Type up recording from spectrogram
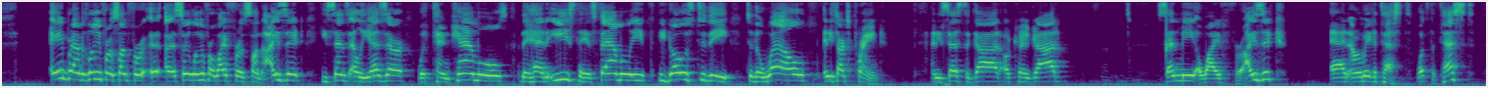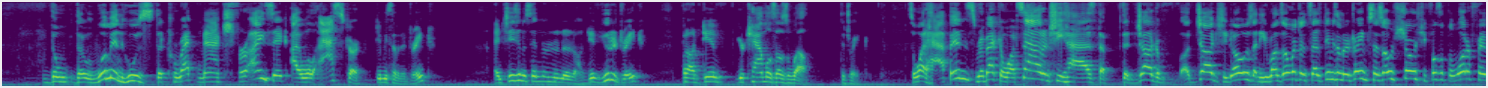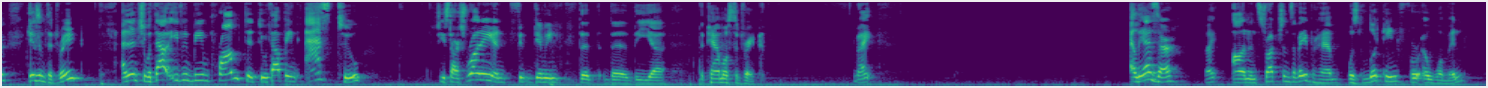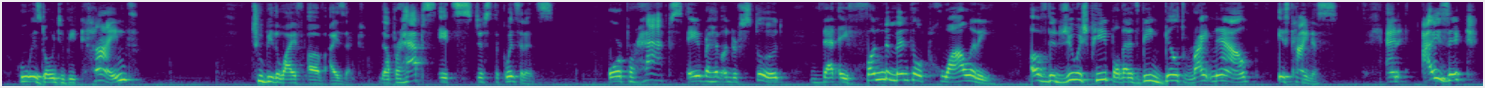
Abraham is looking for a son for uh, uh, looking for a wife for his son Isaac. He sends Eliezer with ten camels. They head east to his family. He goes to the to the well and he starts praying, and he says to God, "Okay, God, send me a wife for Isaac, and I'm gonna make a test. What's the test? The the woman who's the correct match for Isaac, I will ask her, give me something to drink, and she's gonna say, no, no, no, no, I'll give you to drink, but I'll give your camels as well to drink. So what happens? Rebecca walks out and she has the, the jug of a jug. She goes and he runs over to her and says, "Give me something to drink." She says, "Oh, sure." She fills up the water for him, gives him to drink, and then she, without even being prompted to, without being asked to, she starts running and f- giving the the the uh, the camels to drink. Right? Eliezer, right, on instructions of Abraham, was looking for a woman who is going to be kind to be the wife of Isaac. Now, perhaps it's just a coincidence, or perhaps Abraham understood that a fundamental quality of the Jewish people that is being built right now is kindness. And Isaac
